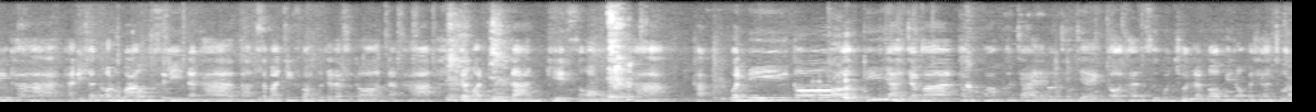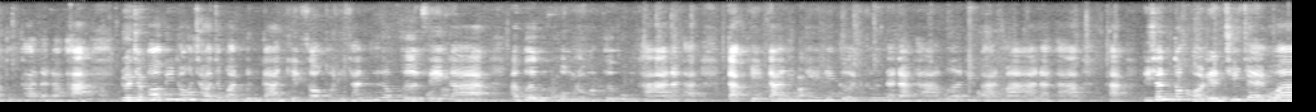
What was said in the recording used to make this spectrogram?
ดีค่ะค่ะดิฉันอนุมาคงสิรินะคะสมาชิกสภาผู้แทนราษฎรนะคะ จังหวัดบึงการเขตสองค่ะค่ะ วันนี้ก็ที่อยากจะมาทำความเข้าใจและชี้แจงต่อท่านสื่อมวลชน และก็พี่น้องประชาชนทุกท่านนะคะ โดยเฉพาะพี่น้องชาวจังหวัดบึงการเขตสองของดิฉันคืออำเภอเซกาอำเภอบึงคงหลวงอำเภอบุงค้านะคะกับเหตุการณ์ที่ที่เกิดขึ้นนะคะ เมื่อที่ผ่านมานะคะค่ะ ดิฉันต้องขอเรียนชี้แจงว่า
